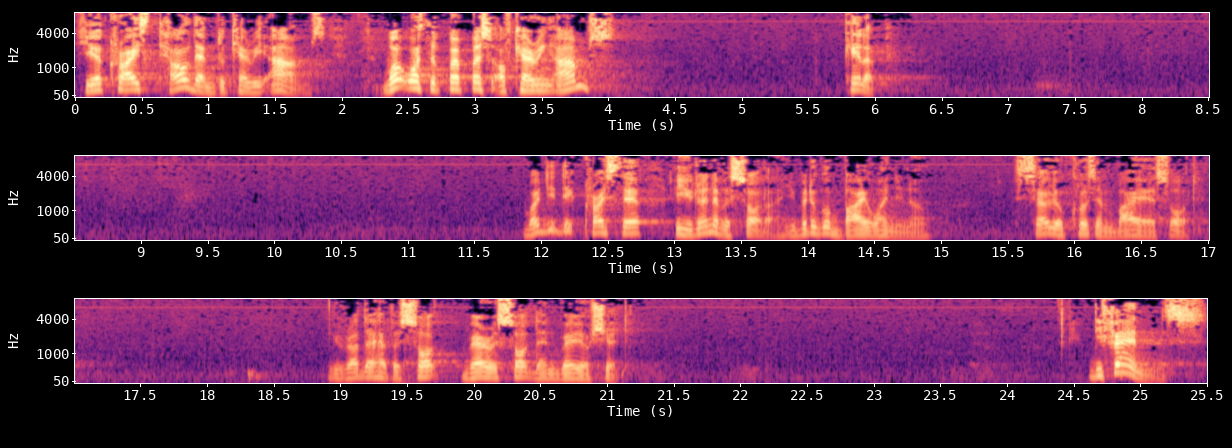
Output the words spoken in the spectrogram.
Here Christ tell them to carry arms. What was the purpose of carrying arms? Caleb. Why did Christ say, hey, you don't have a sword, ah? you better go buy one, you know. Sell your clothes and buy a sword. You'd rather have a sword, wear a sword than wear your shirt. Defense.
